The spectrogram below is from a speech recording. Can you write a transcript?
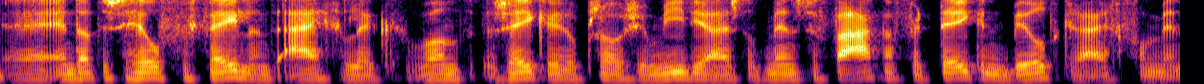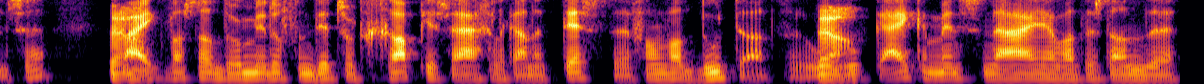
Eh, en dat is heel vervelend eigenlijk. Want zeker op social media is dat mensen vaak een vertekend beeld krijgen van mensen. Ja. Maar ik was dat door middel van dit soort grapjes eigenlijk aan het testen. Van wat doet dat? Hoe, Ja. hoe kijken mensen naar je? Wat is dan de,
